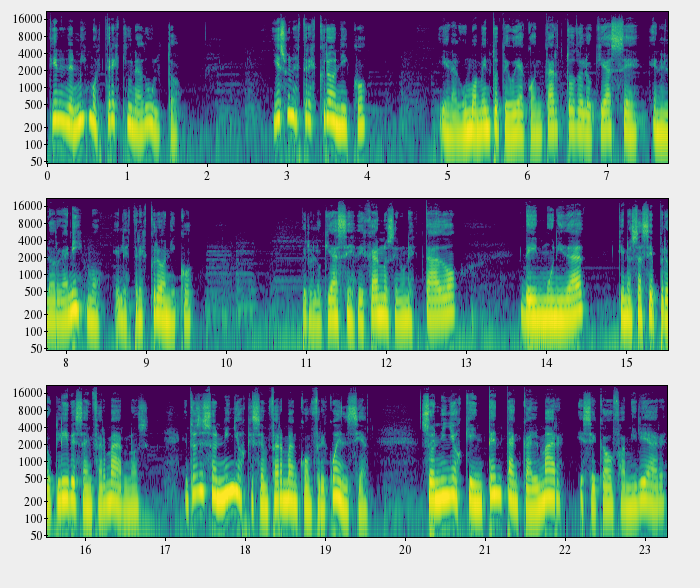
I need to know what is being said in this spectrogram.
Tienen el mismo estrés que un adulto. Y es un estrés crónico, y en algún momento te voy a contar todo lo que hace en el organismo el estrés crónico. Pero lo que hace es dejarnos en un estado de inmunidad que nos hace proclives a enfermarnos. Entonces son niños que se enferman con frecuencia. Son niños que intentan calmar ese caos familiar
